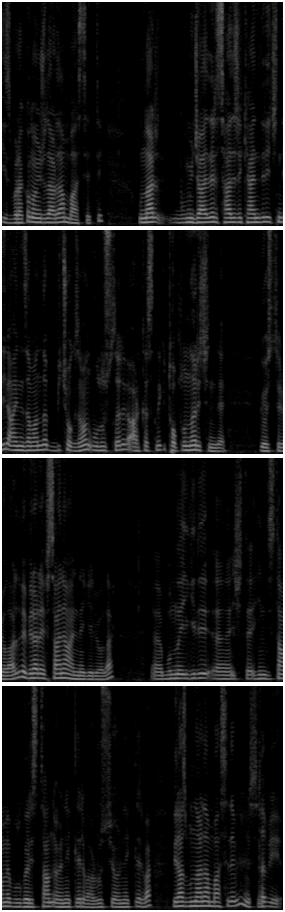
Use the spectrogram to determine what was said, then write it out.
iz bırakan oyunculardan bahsettik. Bunlar bu mücadeleleri sadece kendileri için değil aynı zamanda birçok zaman ulusları ve arkasındaki toplumlar için de gösteriyorlardı ve birer efsane haline geliyorlar. E, bununla ilgili e, işte Hindistan ve Bulgaristan örnekleri var, Rusya örnekleri var. Biraz bunlardan bahsedebilir misin? Tabii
